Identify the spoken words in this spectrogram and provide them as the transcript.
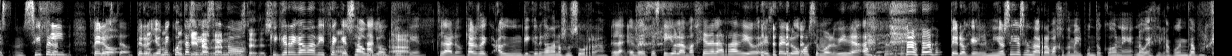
Es- sí, pero, Sí, pero, justo. pero ¿Con- yo con- mi cuenta con sigue siendo... ustedes? Quique Regada dice Ah. que es Ah, con Outlook. Ah. Claro. Claro, es Quique Regada no susurra. La- ves, es que yo la magia de la radio, este luego se me olvida. Pero que el mío sigue siendo arroba hotmail.com, ¿eh? No voy a decir la cuenta porque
